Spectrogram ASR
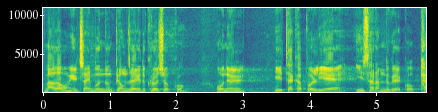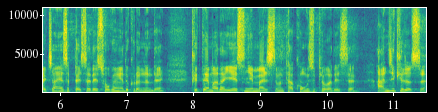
마가복음 1장의 문둥병자에게도 그러셨고, 오늘 이 데카폴리의 이 사람도 그랬고 8장에서 베세대 소경에도 그랬는데 그때마다 예수님 말씀은 다 공수표가 됐어요. 안 지켜졌어요.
